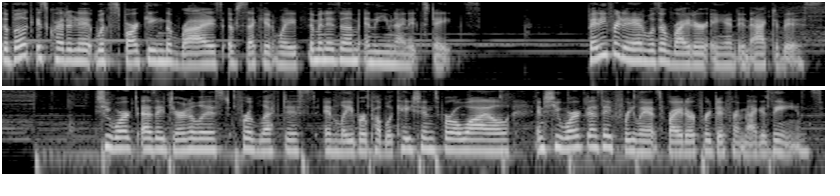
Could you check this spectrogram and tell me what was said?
The book is credited with sparking the rise of second wave feminism in the United States. Betty Friedan was a writer and an activist. She worked as a journalist for leftist and labor publications for a while, and she worked as a freelance writer for different magazines.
